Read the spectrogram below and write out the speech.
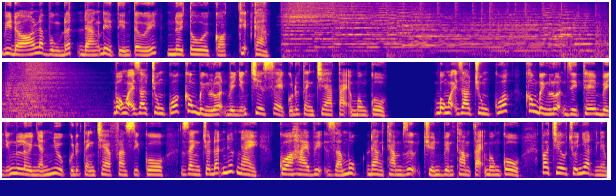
vì đó là vùng đất đáng để tiến tới, nơi tôi có thiện cảm. Bộ Ngoại giao Trung Quốc không bình luận về những chia sẻ của Đức Thánh Cha tại Mông Cổ. Bộ Ngoại giao Trung Quốc không bình luận gì thêm về những lời nhắn nhủ của Đức Thánh Cha Francisco dành cho đất nước này qua hai vị giám mục đang tham dự chuyến viếng thăm tại Mông Cổ vào chiều Chủ nhật ngày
